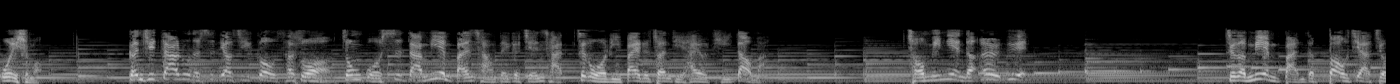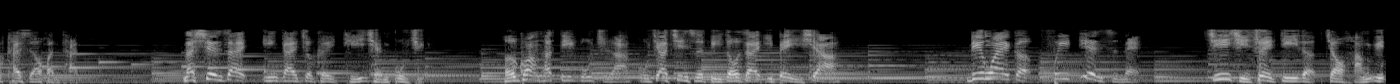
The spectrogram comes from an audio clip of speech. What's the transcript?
为什么？根据大陆的市调机构，他说中国四大面板厂的一个减产，这个我礼拜的专题还有提到嘛。从明年的二月，这个面板的报价就开始要反弹，那现在应该就可以提前布局。何况它低估值啊，股价净值比都在一倍以下。另外一个非电子类，基期最低的叫航运。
